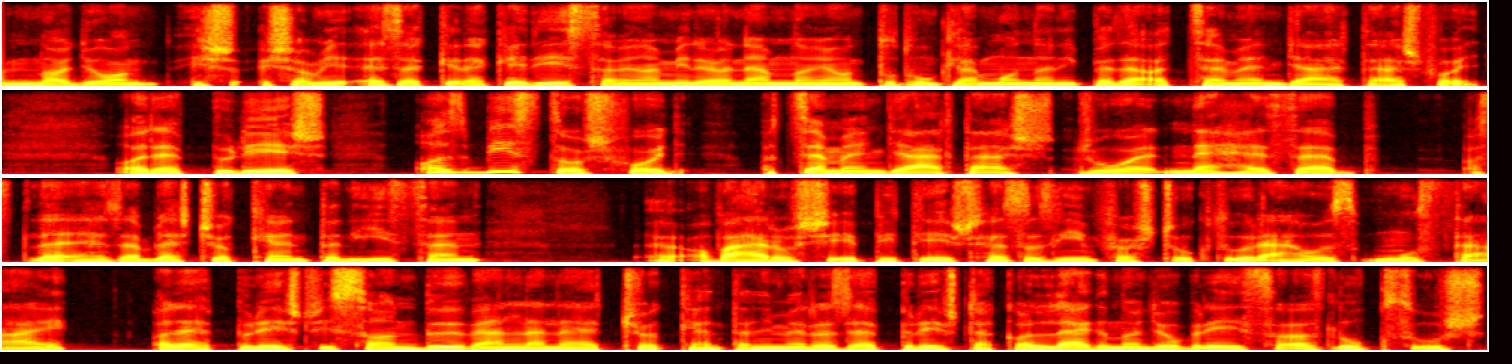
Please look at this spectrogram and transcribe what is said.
nagyon, és, és ami, ezeknek egy része amiről nem nagyon tudunk lemondani, például a cementgyártás vagy a repülés. Az biztos, hogy a cementgyártásról nehezebb, azt nehezebb lecsökkenteni, hiszen a városépítéshez, az infrastruktúrához muszáj, a repülést viszont bőven le lehet csökkenteni, mert az repülésnek a legnagyobb része az luxus,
